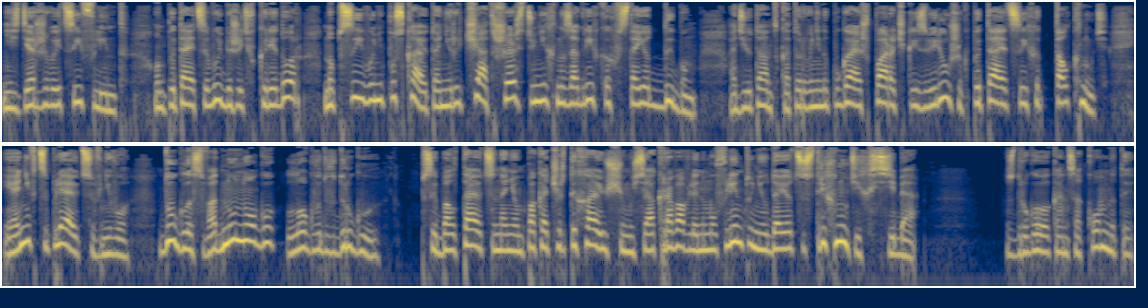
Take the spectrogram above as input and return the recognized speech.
Не сдерживается и Флинт. Он пытается выбежать в коридор, но псы его не пускают, они рычат, шерсть у них на загривках встает дыбом. Адъютант, которого не напугаешь парочкой зверюшек, пытается их оттолкнуть, и они вцепляются в него. Дуглас в одну ногу, Логвуд в другую. Псы болтаются на нем, пока чертыхающемуся окровавленному Флинту не удается стряхнуть их с себя. С другого конца комнаты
